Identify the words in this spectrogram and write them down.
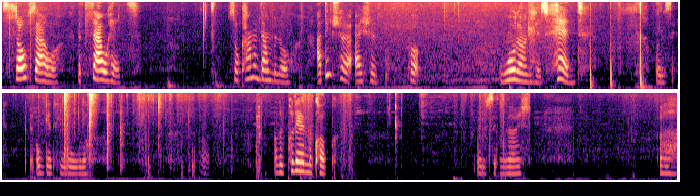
so sour, like sour heads. So comment down below. I think I should put water on his head. Wait a second. I'll get him water. I'm gonna put it in the cup. Wait a second, guys. Uh,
